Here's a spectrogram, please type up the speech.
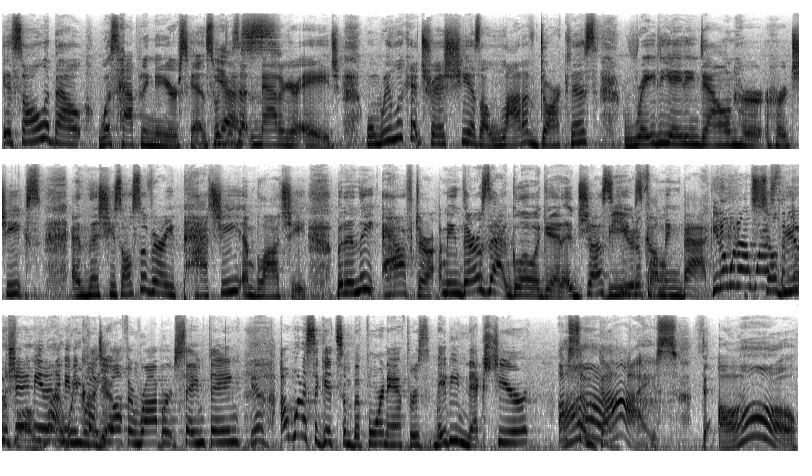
it's all about what's happening in your skin. So it Yes. doesn't matter your age. When we look at Trish, she has a lot of darkness radiating down her, her cheeks, and then she's also very patchy and blotchy. But in the after, I mean, there's that glow again. It just keeps coming back. You know what I want so us to beautiful. do, Jamie? I What? What mean to cut you off and Robert, same thing. Yeah. I want us to get some before and afters, maybe next year, of some Ah. guys. oh,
